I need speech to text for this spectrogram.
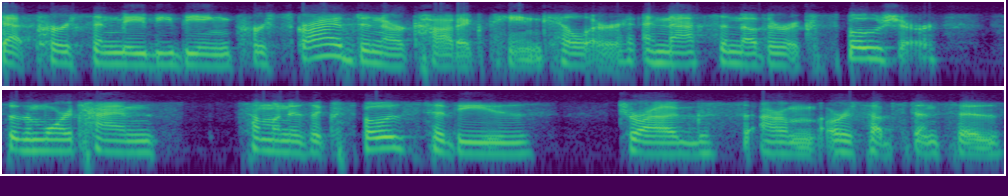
that person maybe being prescribed a narcotic painkiller, and that's another exposure. So the more times someone is exposed to these drugs um, or substances,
